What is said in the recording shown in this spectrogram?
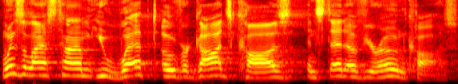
When's the last time you wept over God's cause instead of your own cause?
